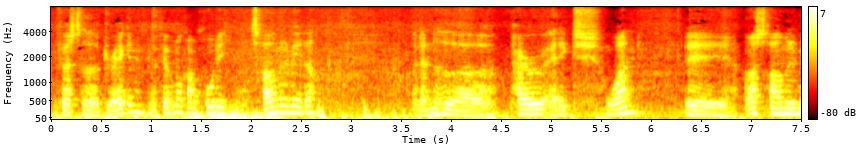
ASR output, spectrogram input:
Den første hedder Dragon med 500 gram krudt i, 30 mm. Den anden hedder Pyro Addict 1, øh, også 30 mm,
